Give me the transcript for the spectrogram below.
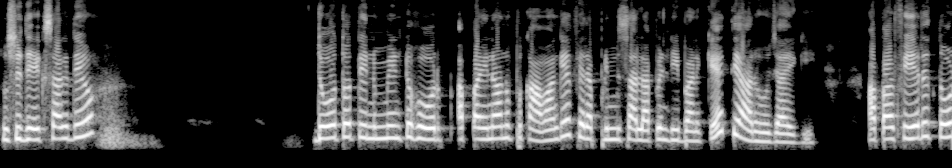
ਤੁਸੀਂ ਦੇਖ ਸਕਦੇ ਹੋ? 2 ਤੋਂ 3 ਮਿੰਟ ਹੋਰ ਆਪਾਂ ਇਹਨਾਂ ਨੂੰ ਪਕਾਵਾਂਗੇ, ਫਿਰ ਆਪਣੀ ਮਸਾਲਾ ਭਿੰਡੀ ਬਣ ਕੇ ਤਿਆਰ ਹੋ ਜਾਏਗੀ। ਆਪਾਂ ਫੇਰ ਤੋਂ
